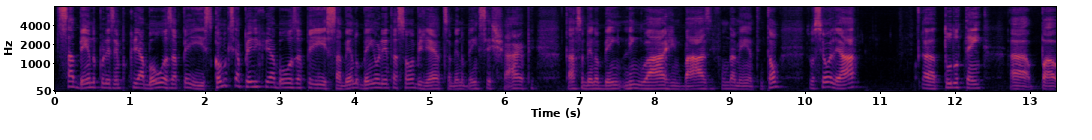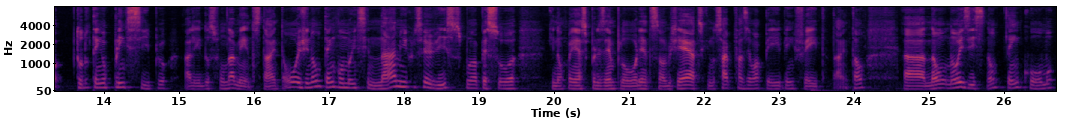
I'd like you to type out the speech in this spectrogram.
sabendo, por exemplo, criar boas APIs. Como que você aprende a criar boas APIs? Sabendo bem orientação a objetos, sabendo bem C Sharp, tá? sabendo bem linguagem, base, fundamento. Então, se você olhar, uh, tudo tem uh, tudo tem o princípio ali dos fundamentos, tá? Então hoje não tem como ensinar microserviços para uma pessoa que não conhece, por exemplo, orientação a objetos, que não sabe fazer uma API bem feita, tá? Então, uh, não, não existe, não tem como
